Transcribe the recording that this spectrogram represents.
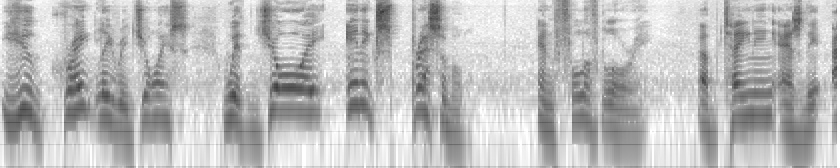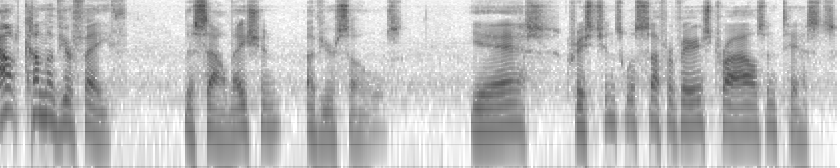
you greatly rejoice with joy inexpressible and full of glory, obtaining as the outcome of your faith the salvation of your souls. Yes, Christians will suffer various trials and tests.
